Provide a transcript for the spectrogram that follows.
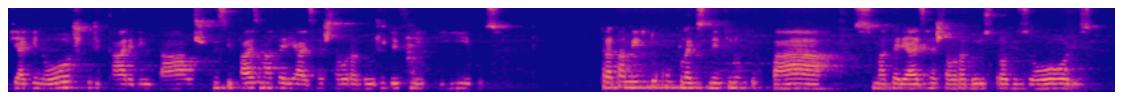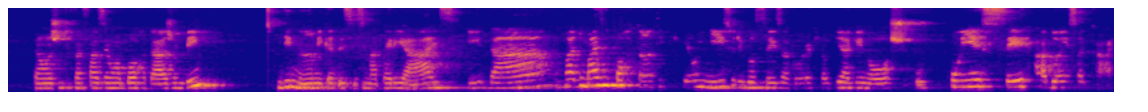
diagnóstico de cárie dental, os principais materiais restauradores definitivos, tratamento do complexo dentino pulpar, os materiais restauradores provisórios. Então, a gente vai fazer uma abordagem bem dinâmica desses materiais e da, do mais importante, que é o início de vocês agora, que é o diagnóstico, conhecer a doença cárie.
